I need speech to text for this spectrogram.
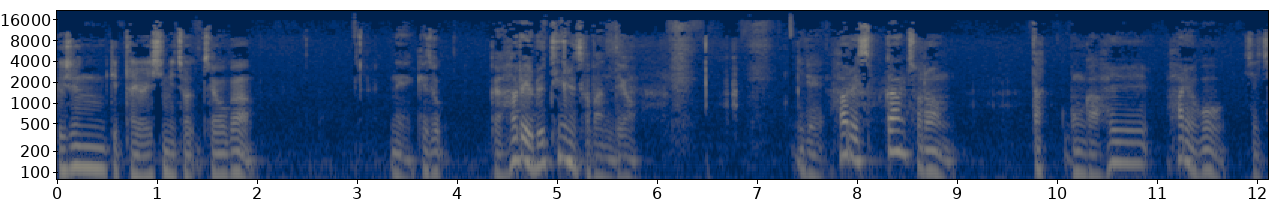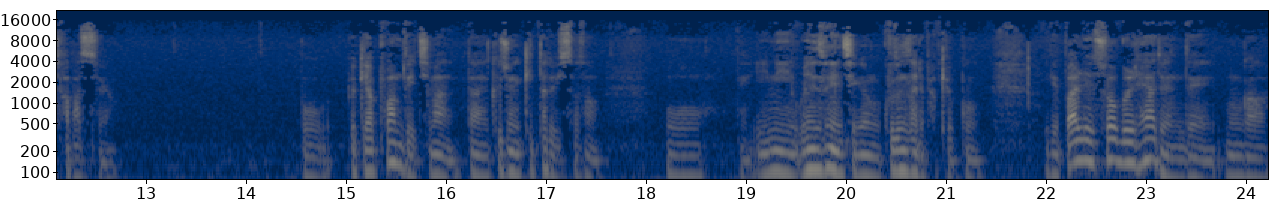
요즘 기타 열심히 저, 제호가 네 계속 그 하루의 루틴을 잡았는데요. 이게 하루의 습관처럼 딱 뭔가 할, 하려고 이제 잡았어요. 뭐 몇 개가 포함되어 있지만 일단 그 중에 기타도 있어서 뭐 네, 이미 왼손에 지금 굳은 살이 박혔고 이게 빨리 수업을 해야 되는데 뭔가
